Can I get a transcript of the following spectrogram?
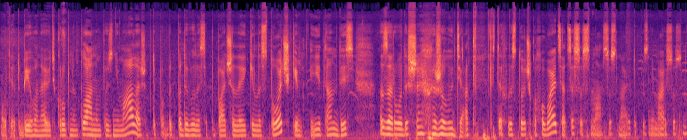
От я тобі його навіть крупним планом познімала, щоб ти подивилася, побачила, які листочки, і там десь зародиші жолудят в тих листочках ховаються, а це сосна. Сосна, я тобі знімаю сосну.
